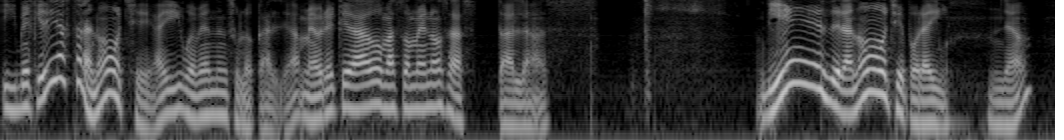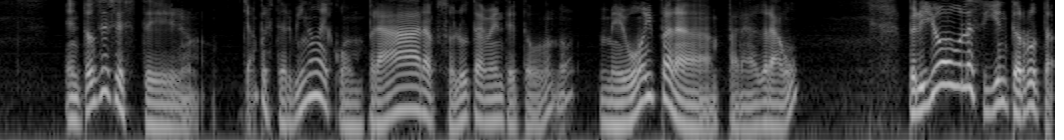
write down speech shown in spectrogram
y me quedé hasta la noche ahí hueveando en su local, ¿ya? Me habré quedado más o menos hasta las 10 de la noche por ahí, ¿ya? Entonces, este, ya pues termino de comprar absolutamente todo, ¿no? Me voy para, para Grau pero yo hago la siguiente ruta.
